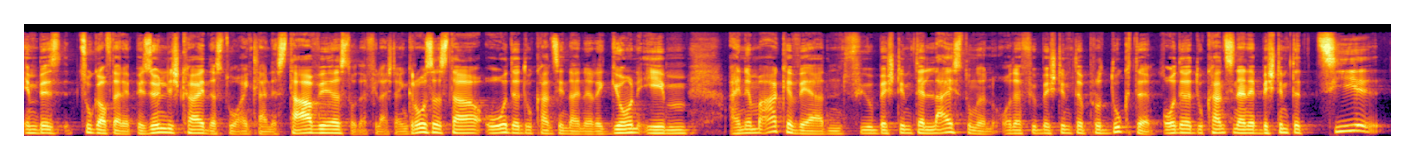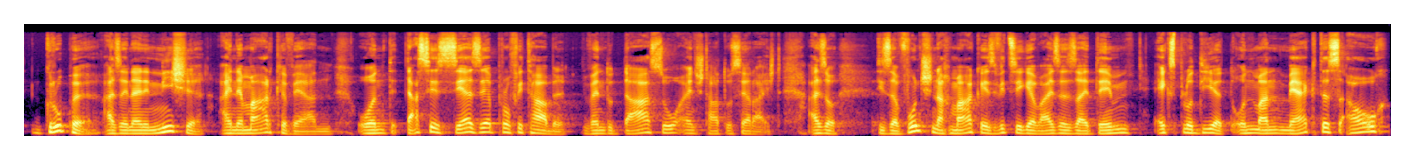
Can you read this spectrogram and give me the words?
in Bezug auf deine Persönlichkeit, dass du ein kleiner Star wirst oder vielleicht ein großer Star, oder du kannst in deiner Region eben eine Marke werden für bestimmte Leistungen oder für bestimmte Produkte. Oder du kannst in eine bestimmte Zielgruppe, also in eine Nische, eine Marke werden. Und das ist sehr, sehr profitabel, wenn du da so einen Status erreichst. Also dieser Wunsch nach Marke ist witzigerweise seitdem explodiert und man merkt es auch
